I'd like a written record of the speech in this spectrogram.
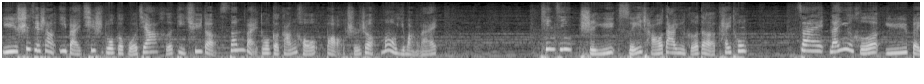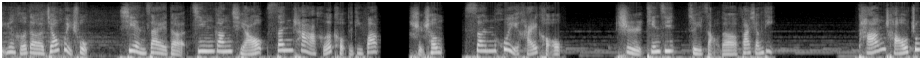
与世界上一百七十多个国家和地区的三百多个港口保持着贸易往来。天津始于隋朝大运河的开通，在南运河与北运河的交汇处，现在的金刚桥三岔河口的地方，史称三汇海口，是天津最早的发祥地。唐朝中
